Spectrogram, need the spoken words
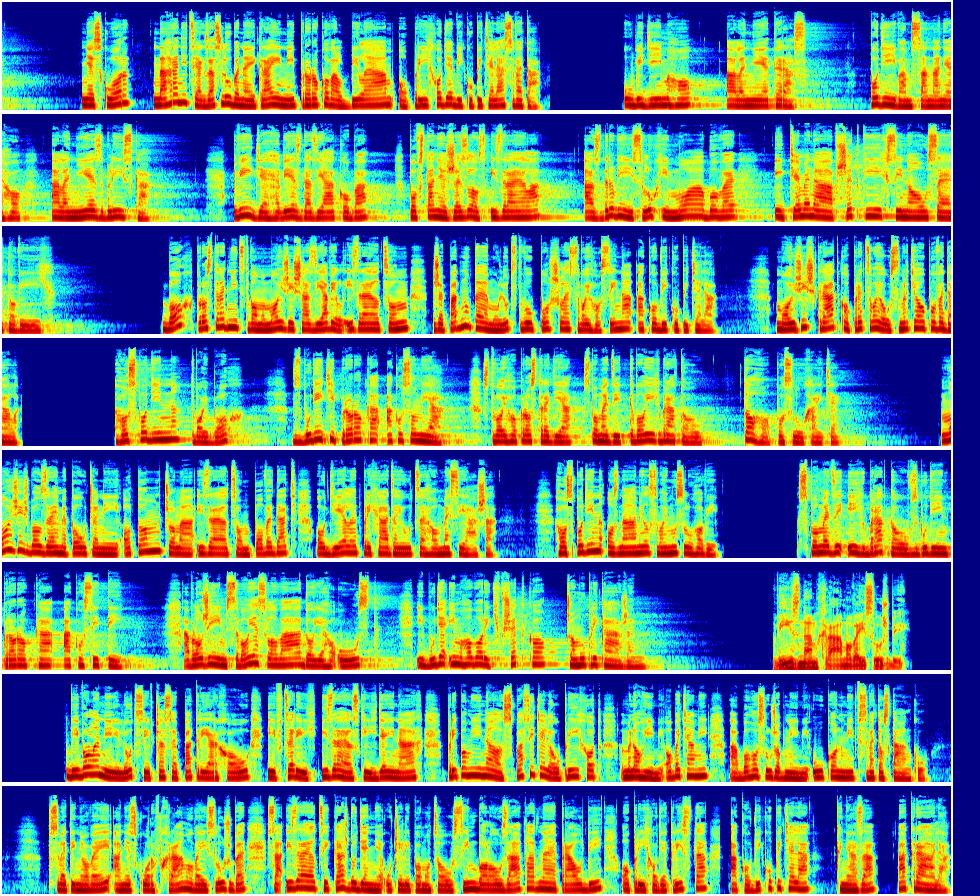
Neskôr na hraniciach zasľúbenej krajiny prorokoval Bileám o príchode vykupiteľa sveta. Uvidím ho, ale nie teraz. Podívam sa na neho, ale nie zblízka. Výjde hviezda z Jákoba, povstane žezlo z Izraela a zdrví sluchy Moábove i temená všetkých synov Sétových. Boh prostredníctvom Mojžiša zjavil Izraelcom, že padnutému ľudstvu pošle svojho syna ako vykupiteľa. Mojžiš krátko pred svojou smrťou povedal Hospodin, tvoj Boh, vzbudí ti proroka, ako som ja, z tvojho prostredia, spomedzi tvojich bratov. Toho poslúchajte. Mojžiš bol zrejme poučený o tom, čo má Izraelcom povedať o diele prichádzajúceho Mesiáša. Hospodin oznámil svojmu sluhovi. Spomedzi ich bratov vzbudím proroka, ako si ty, a vložím svoje slová do jeho úst i bude im hovoriť všetko, čo mu prikážem. Význam chrámovej služby Vyvolený ľud si v čase patriarchov i v celých izraelských dejinách pripomínal spasiteľov príchod mnohými obeťami a bohoslužobnými úkonmi v svetostánku. V svetiňovej a neskôr v chrámovej službe sa Izraelci každodenne učili pomocou symbolov základné pravdy o príchode Krista ako vykupiteľa, kňaza a kráľa.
